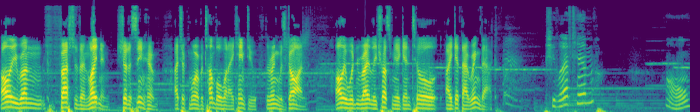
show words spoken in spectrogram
Ollie run faster than lightning. Should have seen him. I took more of a tumble when I came to. The ring was gone. Ollie wouldn't rightly trust me again till I get that ring back. She left him? Oh.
